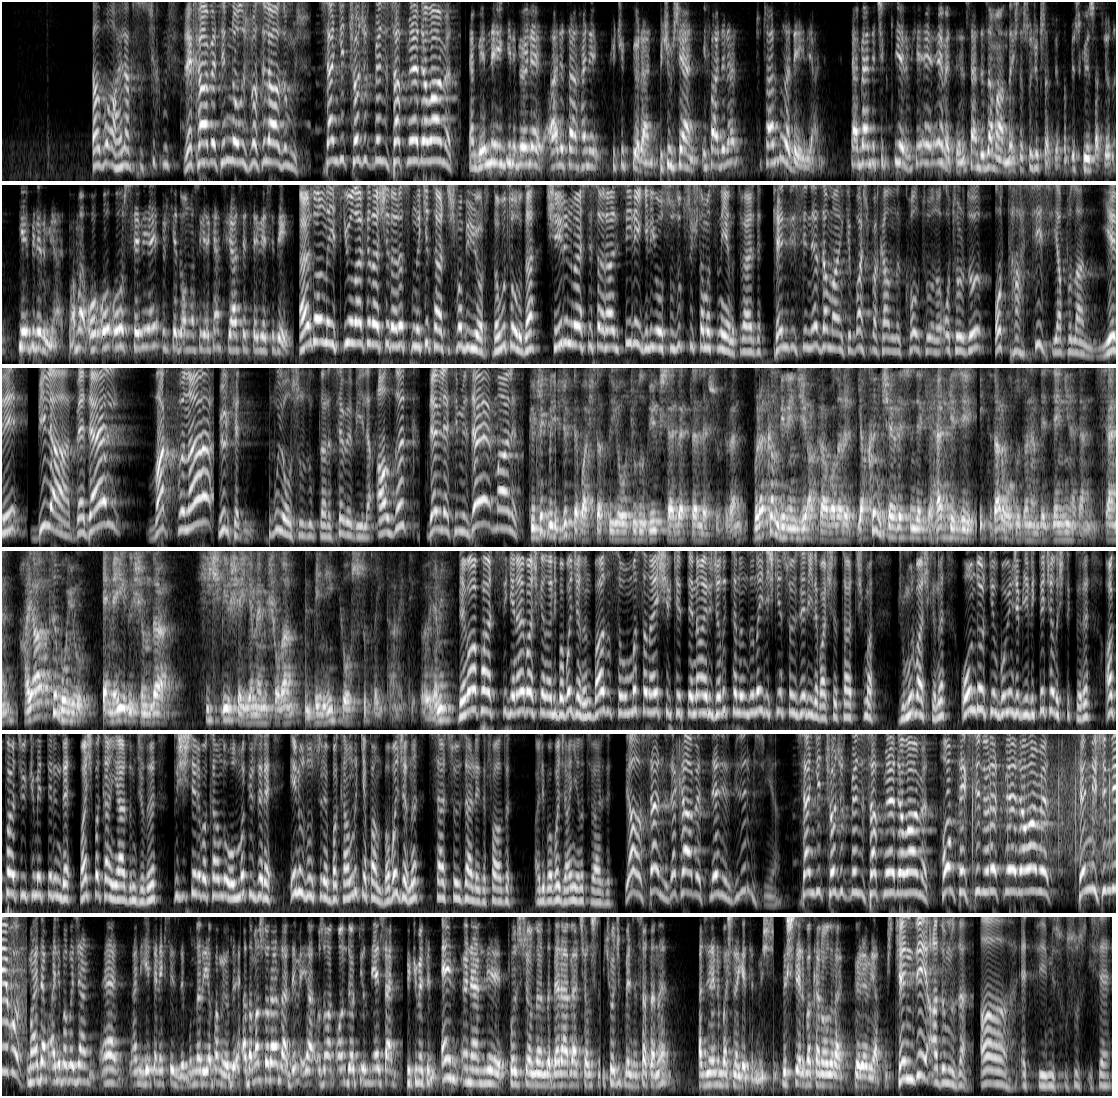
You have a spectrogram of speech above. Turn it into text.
Ya bu ahlaksız çıkmış. Rekabetinin oluşması lazımmış. Sen git çocuk bezi satmaya devam et. Yani benimle ilgili böyle adeta hani küçük gören, küçümseyen ifadeler tutarlı da değil yani. Yani ben de çıkıp diyelim ki e, evet derim sen de zamanında işte sucuk satıyordun, bisküvi satıyordun diyebilirim yani. Ama o, o, o seviye Türkiye'de olması gereken siyaset seviyesi değil. Erdoğan'la eski yol arkadaşları arasındaki tartışma büyüyor. Davutoğlu da şehir üniversitesi arazisiyle ilgili yolsuzluk suçlamasına yanıt verdi. Kendisi ne zamanki başbakanlık koltuğuna oturdu o tahsis yapılan yeri bila bedel vakfına mülk edildi. Bu yolsuzlukları sebebiyle aldık, devletimize mal ettik. Küçük bir yüzükle başlattığı yolculuğu büyük servetlerle sürdüren, bırakın birinci akrabaları, yakın çevresindeki herkesi iktidar olduğu dönemde zengin eden sen, hayatı boyu emeği dışında hiçbir şey yememiş olan beni yolsuzlukla itham etti. Öyle mi? Deva Partisi Genel Başkanı Ali Babacan'ın bazı savunma sanayi şirketlerine ayrıcalık tanındığına ilişkin sözleriyle başladı tartışma. Cumhurbaşkanı 14 yıl boyunca birlikte çalıştıkları AK Parti hükümetlerinde Başbakan Yardımcılığı, Dışişleri Bakanlığı olmak üzere en uzun süre bakanlık yapan Babacan'ı sert sözlerle hedef aldı. Ali Babacan yanıt verdi. Ya sen rekabet nedir bilir misin ya? Sen git çocuk bezi satmaya devam et. Home tekstil üretmeye devam et. Senin işin değil bu. Madem Ali Babacan eğer hani yeteneksizdi, bunları yapamıyordu. Adama sorarlar değil mi? Ya o zaman 14 yıl niye sen hükümetin en önemli pozisyonlarında beraber çalıştın? Bir çocuk bezi satanı hazinenin başına getirmiş. Dışişleri Bakanı olarak görev yapmış. Kendi adımıza ah ettiğimiz husus ise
